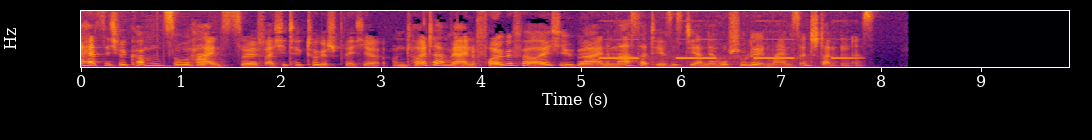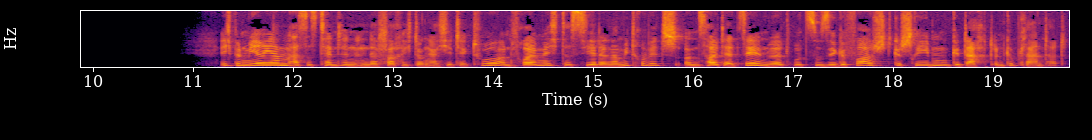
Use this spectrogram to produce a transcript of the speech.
herzlich willkommen zu H112 Architekturgespräche. Und heute haben wir eine Folge für euch über eine Masterthesis, die an der Hochschule in Mainz entstanden ist. Ich bin Miriam, Assistentin in der Fachrichtung Architektur und freue mich, dass Jelena Mitrovic uns heute erzählen wird, wozu sie geforscht, geschrieben, gedacht und geplant hat.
